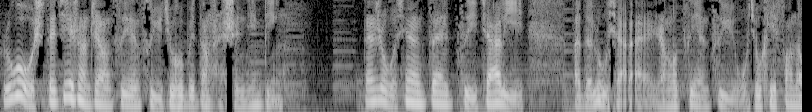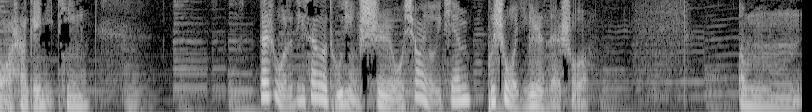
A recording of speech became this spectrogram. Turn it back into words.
如果我是在街上这样自言自语，就会被当成神经病。但是我现在在自己家里把它录下来，然后自言自语，我就可以放在网上给你听。但是我的第三个图景是，我希望有一天不是我一个人在说。嗯，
